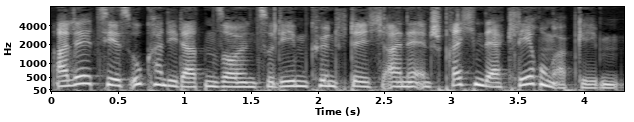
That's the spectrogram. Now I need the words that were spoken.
Alle CSU-Kandidaten sollen zudem künftig eine entsprechende Erklärung abgeben.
